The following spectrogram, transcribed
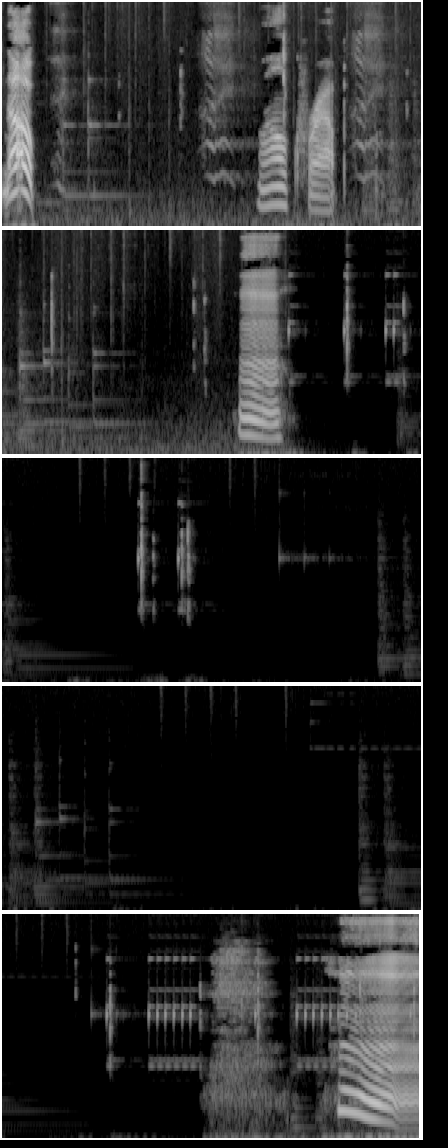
No. Well, crap. Hmm. Hmm.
